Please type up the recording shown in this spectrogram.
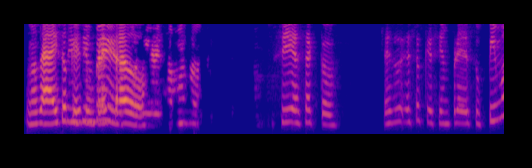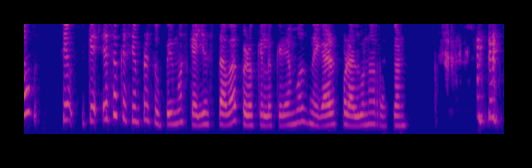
O sea, eso que siempre, ha estado. Sí, exacto. Eso, eso que siempre supimos, que eso que siempre supimos que ahí estaba, pero que lo queríamos negar por alguna razón.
